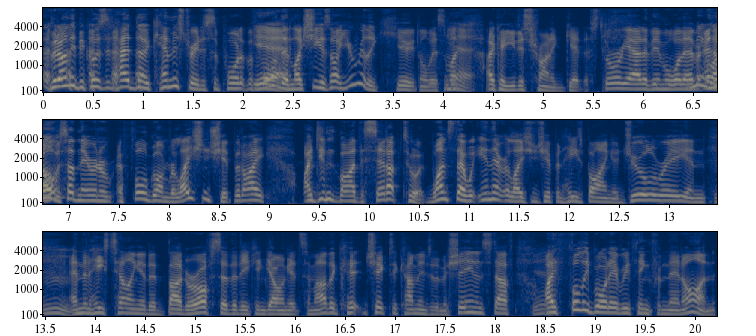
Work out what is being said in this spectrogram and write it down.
But only because it had no chemistry to support it before Yeah. then. Like she goes, oh, you're really cute and all this. I'm Yeah. like, okay, you're just trying to get a story out of him or whatever. and all of a sudden they're in a, a full gone relationship. But I, I didn't buy the setup to it. Once they were in that relationship and he's buying her jewelry and Mm. and then he's telling her to bugger off so that he can go and get some other chick to come into the machine and stuff. I fully bought everything from then on.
